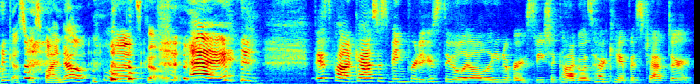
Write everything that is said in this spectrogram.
Guess we'll find out. Let's go. Hey! This podcast is being produced through Loyola University Chicago's Her Campus chapter,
